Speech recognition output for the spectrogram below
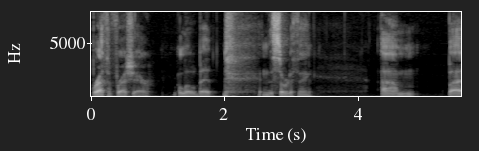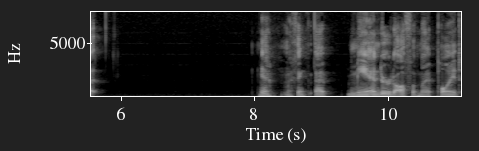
breath of fresh air, a little bit, and this sort of thing. Um, but yeah, I think I've meandered off of my point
